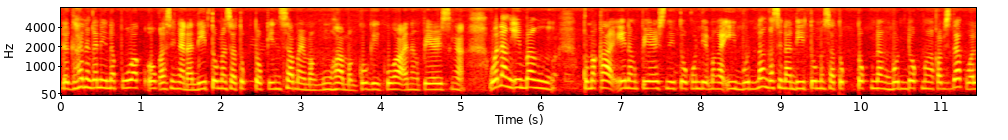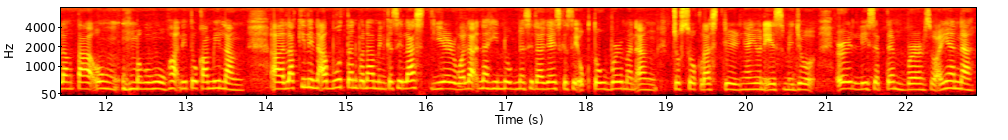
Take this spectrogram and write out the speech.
Daghan na ganing napuwak o kasi nga nandito man sa tuktok kinsa may magnguha, magkugig-kuhaan ng pears nga. Walang ibang kumakain ng pears nito kundi mga ibon lang kasi nandito man sa tuktok ng bundok mga kabisdak. Walang taong mangunguha nito kami lang. Ah, luckily naabutan pa namin kasi last year wala na hinog na sila guys kasi October man ang chusok last year. Ngayon is medyo early September. So ayan na.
